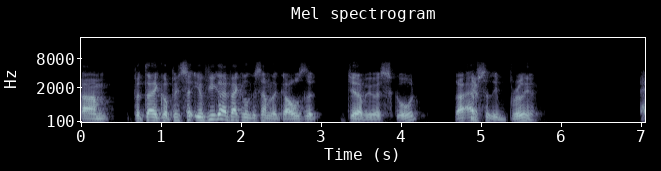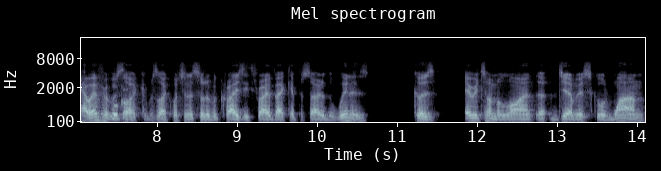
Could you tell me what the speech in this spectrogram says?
Um, but they got if you go back and look at some of the goals that GWS scored, they're yep. absolutely brilliant. However, it was okay. like it was like watching a sort of a crazy throwback episode of the Winners, because every time a Lion uh, GWS scored one,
